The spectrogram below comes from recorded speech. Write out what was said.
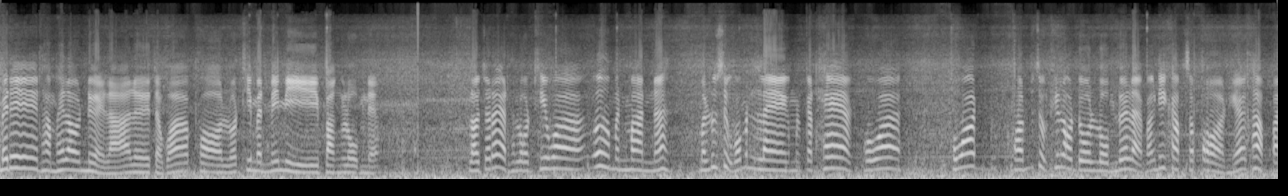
ไม่ได้ทำให้เราเหนื่อยล้าเลย แต่ว่าพอรถที่มันไม่มีบังลมเนี่ยเราจะได้อัตรสที่ว่า เออมันมันนะ มันรู้สึกว่ามันแรงมันกระแทก เพราะว่า เพราะว่าความรู้สึกที่เราโดนลมด้วยแหละบางที่ขับสปอร์ตเงี้ยขับไป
